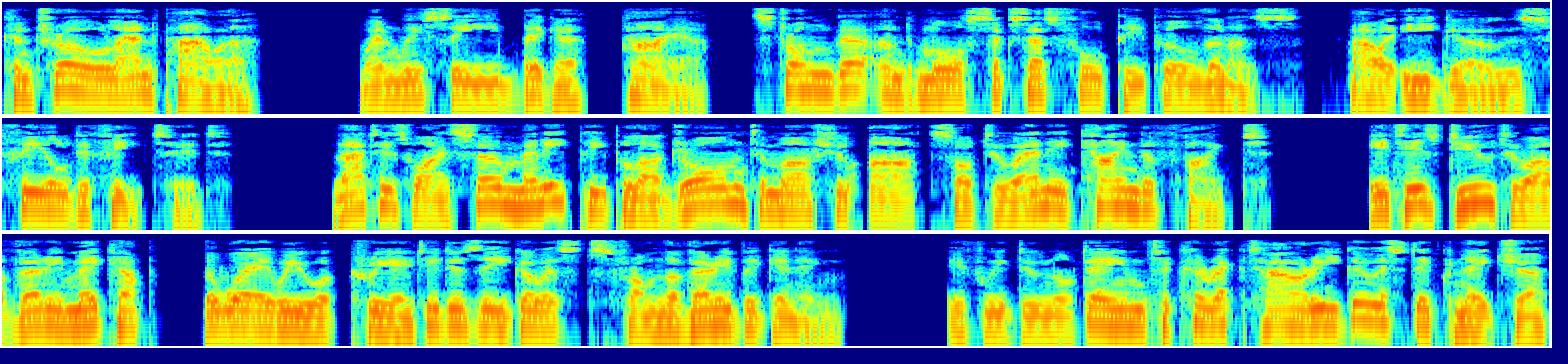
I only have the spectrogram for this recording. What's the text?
control and power. When we see bigger, higher, stronger and more successful people than us, our egos feel defeated. That is why so many people are drawn to martial arts or to any kind of fight. It is due to our very makeup, the way we were created as egoists from the very beginning. If we do not aim to correct our egoistic nature,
